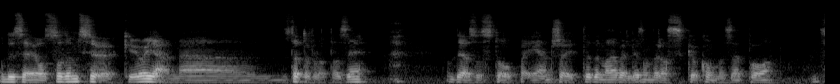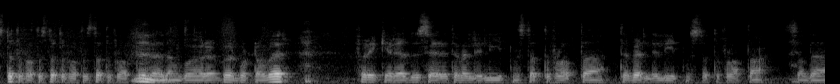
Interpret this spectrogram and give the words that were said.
Og du ser jo også, de søker jo gjerne støtteflata si. Og det å stå på én skøyte De er veldig sånn raske å komme seg på støtteflate, støtteflate, støtteflate Mm. de går, går bortover. For å ikke redusere til veldig liten støtteflate til veldig liten støtteflate. Så det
